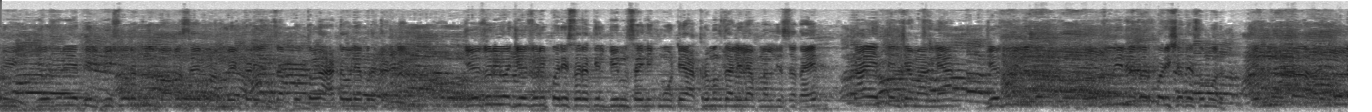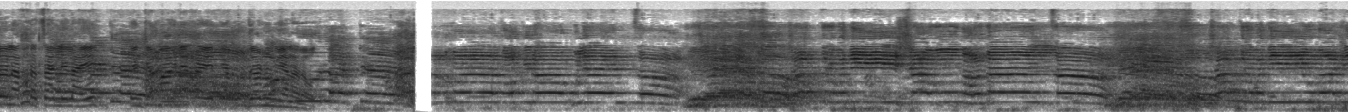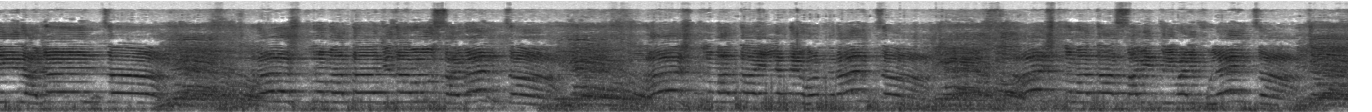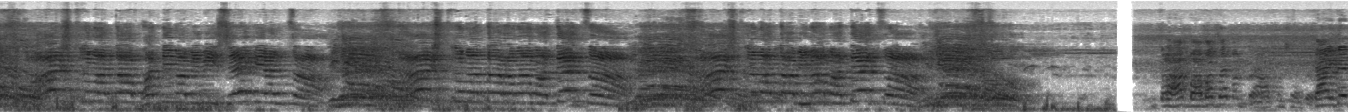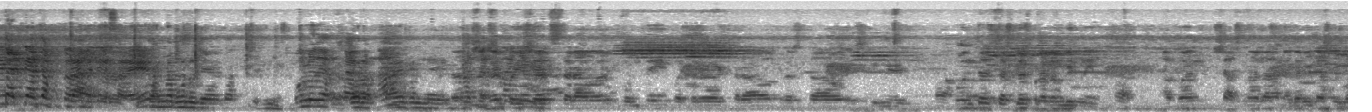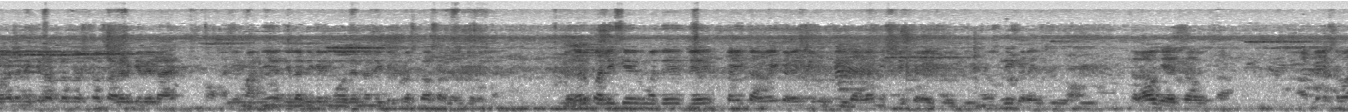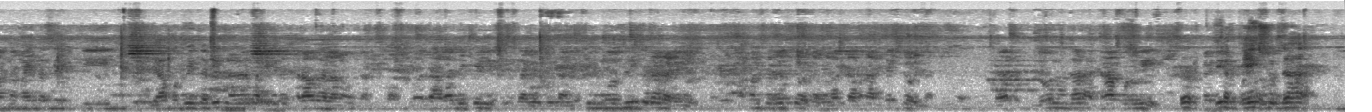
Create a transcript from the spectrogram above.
दिवसापूर्वी जेजुरी येथील विश्वरत्न बाबासाहेब आंबेडकर यांचा पुतळा हटवल्याप्रकरणी जेजुरी व जेजुरी परिसरातील भीमसैनिक मोठे आक्रमक झालेले आपल्याला दिसत आहेत. काय आहेत त्यांच्या मागण्या? जेजुरी नगर जेजुरी नगर परिषदेसमोर एक मोठं आंदोलन आता चाललेलं आहे. त्यांच्या मागण्या काय आहेत ते आपण जाणून घेणार आहोत. तर हा बाबासाहेबांचा कायदे तज्ञाचा पुतळा त्यांना बोलू द्या. बोलू द्या? नगर परिषद स्तरावर कोणतेही पत्र ठराव प्रस्ताव एस्टिमेट कोणतंच कसलंच प्रलंबित नाही. आपण शासनाला नगरविकास विभागाला देखील आपला प्रस्ताव सादर केलेला आहे आणि माननीय जिल्हाधिकारी महोदयांना देखील प्रस्ताव सादर केलेला आहे. नगरपालिकेमध्ये जे काही कारवाई करायची होती जागा निश्चित करायची होती मोजणी करायची होती ठराव घ्यायचा होता आपल्याला सर्वांना माहीत असेल की यापूर्वी कधीच नगरपालिकेचा ठराव झाला नव्हता. व जागा देखील निश्चित झाली होती. जागेची मोजणी सुद्धा झाली नव्हती. आपण सदस्य होता मला आपण अध्यक्ष होता. तर दोन हजार अठरा पूर्वी कधीच एक सुद्धा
